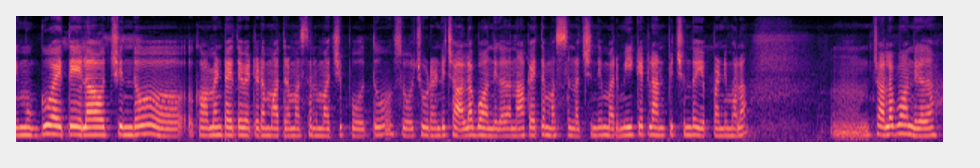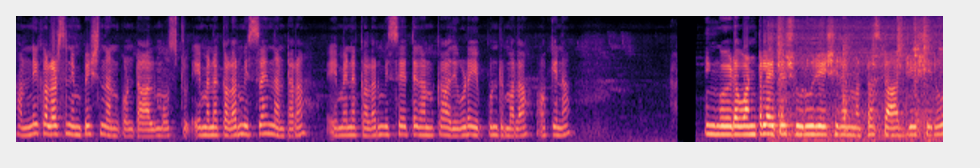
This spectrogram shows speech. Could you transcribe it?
ఈ ముగ్గు అయితే ఎలా వచ్చిందో కామెంట్ అయితే పెట్టడం మాత్రం అస్సలు మర్చిపోవద్దు. సో చూడండి చాలా బాగుంది కదా? నాకైతే మస్తు నచ్చింది. మరి మీకు ఎట్లా అనిపించిందో చెప్పండి మళ్ళా. చాలా బాగుంది కదా? అన్ని కలర్స్ నింపేసింది అనుకుంటా ఆల్మోస్ట్ ఏమైనా కలర్ మిస్ అయిందంటారా? ఏమైనా కలర్ మిస్ అయితే కనుక అది కూడా చెప్పుండ్రి మళ్ళా. ఓకేనా? ఇంకో ఇక్కడ వంటలు అయితే షురూ చేసిర్రు అనమాట స్టార్ట్ చేసిరు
